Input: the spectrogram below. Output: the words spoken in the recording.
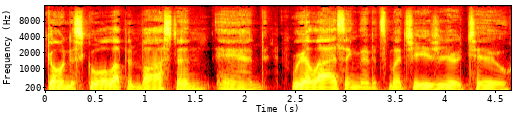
going to school up in Boston and realizing that it's much easier to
